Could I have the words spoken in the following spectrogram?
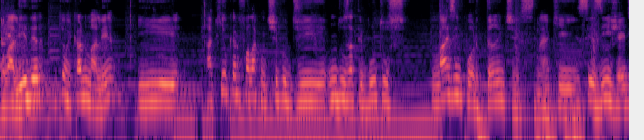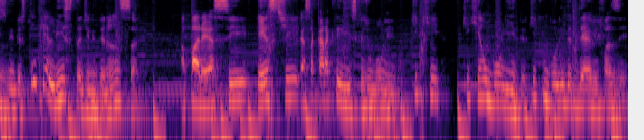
Olá, líder. Aqui é o Ricardo Malê e aqui eu quero falar contigo de um dos atributos mais importantes né, que se exige aí dos líderes. Tudo que é lista de liderança aparece este, essa característica de um bom líder. O que, que, que, que é um bom líder? O que, que um bom líder deve fazer?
